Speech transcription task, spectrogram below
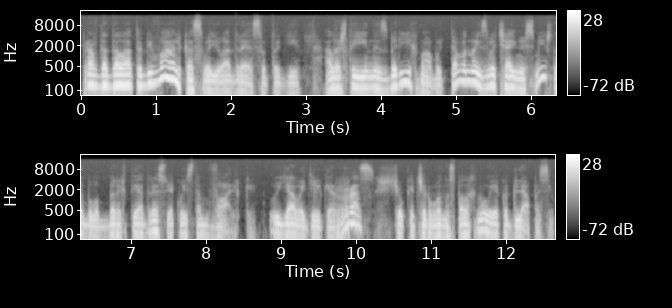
Правда, дала тобі Валька свою адресу тоді, але ж ти її не зберіг, мабуть, та воно й звичайно смішно було б берегти адресу якоїсь там Вальки. Уяви тільки раз, щоки червоно спалахнули, як от ляпасів.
